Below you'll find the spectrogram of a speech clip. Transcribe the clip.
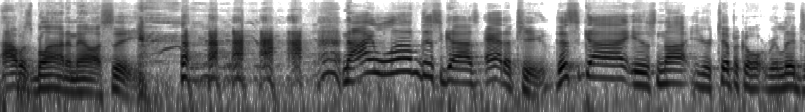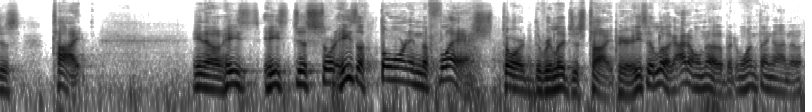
I was blind and now I see. now, I love this guy's attitude. This guy is not your typical religious type. You know, he's, he's just sort of, he's a thorn in the flesh toward the religious type here. He said, Look, I don't know, but one thing I know,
